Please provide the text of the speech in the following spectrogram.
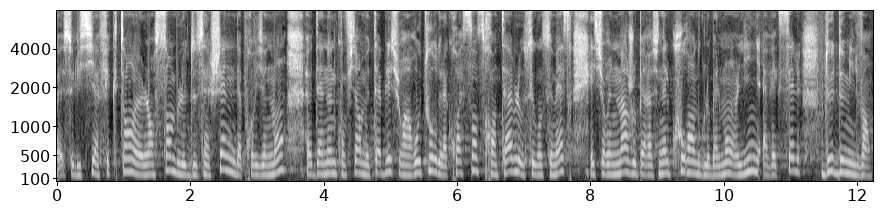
euh, celui-ci affectant euh, l'ensemble de sa chaîne d'approvisionnement. Danone confirme tabler sur un retour de la croissance rentable au second semestre et sur une marge opérationnelle courante globalement en ligne avec celle de 2020.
